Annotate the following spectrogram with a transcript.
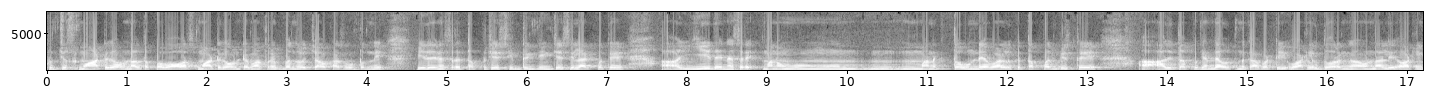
కొంచెం స్మార్ట్గా ఉండాలి తప్ప ఓవర్ స్మార్ట్గా ఉంటే మాత్రం ఇబ్బంది వచ్చే అవకాశం ఉంటుంది. ఏదైనా సరే తప్పు చేసి డ్రింకింగ్ చేసి లేకపోతే ఏదైనా సరే మనం మనతో ఉండే వాళ్ళకి తప్పు అనిపిస్తే అది తప్పు కిందే అవుతుంది కాబట్టి వాటికి దూరంగా ఉండాలి. వాటిని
